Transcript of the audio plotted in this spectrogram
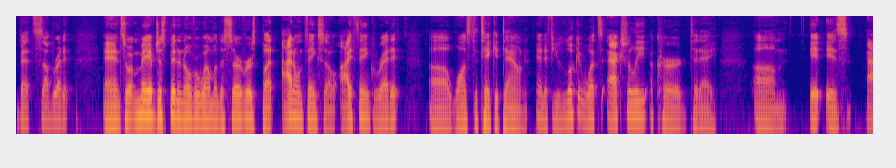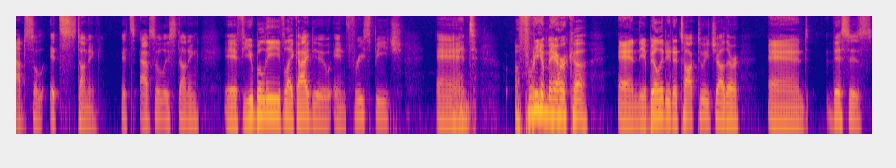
bet subreddit. And so it may have just been an overwhelm of the servers, but I don't think so. I think Reddit uh, wants to take it down. And if you look at what's actually occurred today, um, it is absolute. It's stunning. It's absolutely stunning. If you believe, like I do, in free speech and a free America and the ability to talk to each other, and this is,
